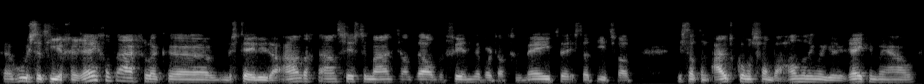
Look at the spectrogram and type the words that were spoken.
hoe is het hier geregeld eigenlijk? Uh, besteden jullie daar aandacht aan, systematisch aan het welbevinden? Wordt dat gemeten? Is dat iets wat, is dat een uitkomst van behandeling waar jullie rekening mee houden?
